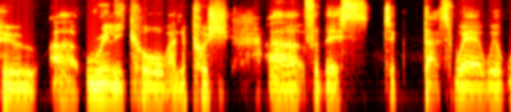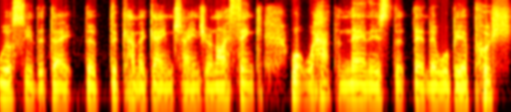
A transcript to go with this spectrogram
who uh, really call and push uh, for this to that's where we'll we'll see the the the kind of game changer. And I think what will happen then is that then there will be a push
